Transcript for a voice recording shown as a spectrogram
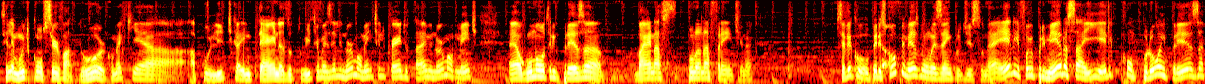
se ele é muito conservador, como é que é a, a política interna do Twitter, mas ele normalmente ele perde o timing, normalmente é, alguma outra empresa vai na, pula na frente, né? Você vê que o Periscope mesmo é um exemplo disso, né? Ele foi o primeiro a sair, ele comprou a empresa,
